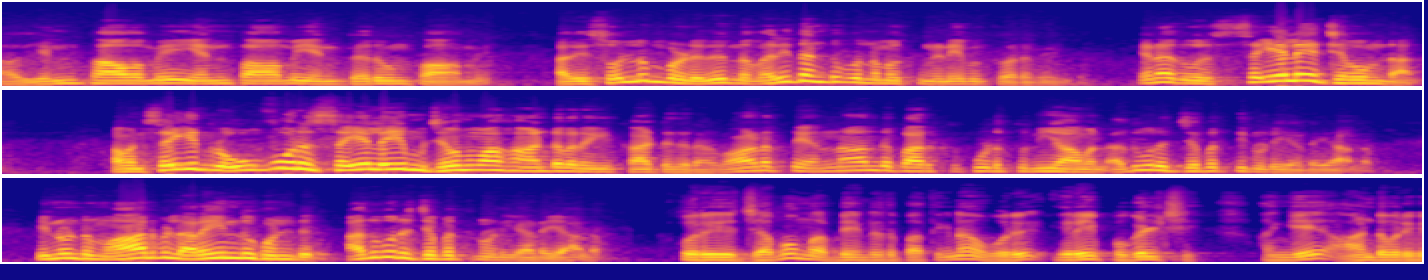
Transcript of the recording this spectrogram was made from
அது என் பாவமே என் பாவமே என் பெரும் பாவமே. அதை சொல்லும் பொழுது இந்த வரிதண்டுவு நமக்கு நினைவுக்கு வர வேண்டும். ஏன்னா அது ஒரு செயலே ஜெபம்தான். அவன் செய்கின்ற ஒவ்வொரு செயலையும் ஜெபமாக ஆண்டவர் இங்கே காட்டுகிறார். வானத்தை அண்ணாந்து பார்க்க கூட துணியாமல். அது ஒரு ஜெபத்தினுடைய அடையாளம். இன்னொன்று மார்பில் அறைந்து கொண்டு அது ஒரு ஜெபத்தினுடைய அடையாளம். ஒரு ஜெபம் அப்படின்றது பார்த்தீங்கன்னா ஒரு இறை புகழ்ச்சி. அங்கே ஆண்டவரை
